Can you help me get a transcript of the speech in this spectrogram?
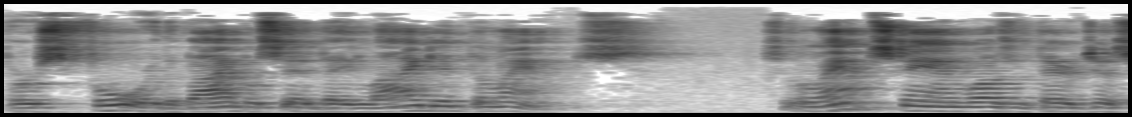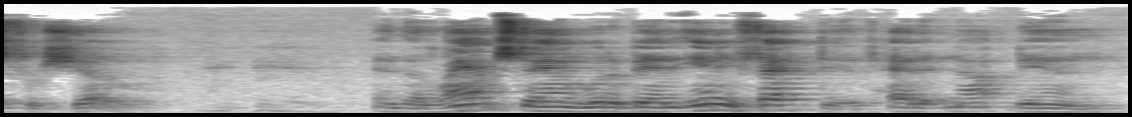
Verse 4, the Bible said they lighted the lamps. So the lampstand wasn't there just for show. And the lampstand would have been ineffective had it not been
